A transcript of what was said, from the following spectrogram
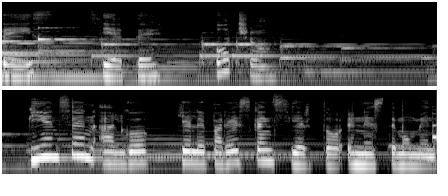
6, 7, 8. Piensa en algo que le parezca incierto en este momento.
